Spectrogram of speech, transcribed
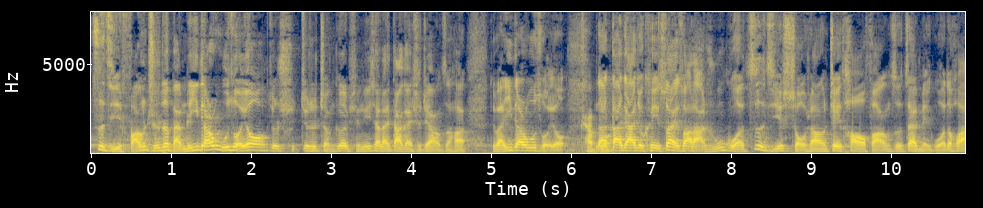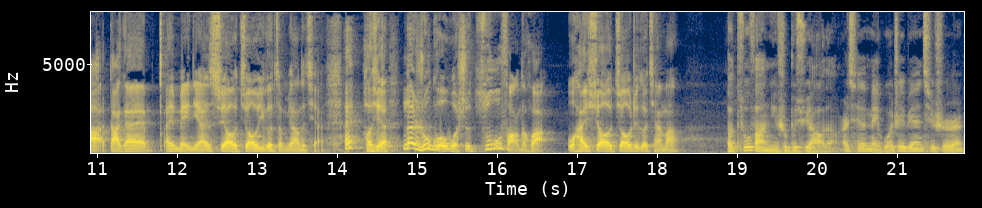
自己房值的百分之一点五左右，就是就是整个平均下来大概是这样子哈，对吧？一点五左右，差不多。那大家就可以算一算了，如果自己手上这套房子在美国的话，大概哎每年是要交一个怎么样的钱？哎，好心，那如果我是租房的话，我还需要交这个钱吗？呃，租房你是不需要的，而且美国这边其实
